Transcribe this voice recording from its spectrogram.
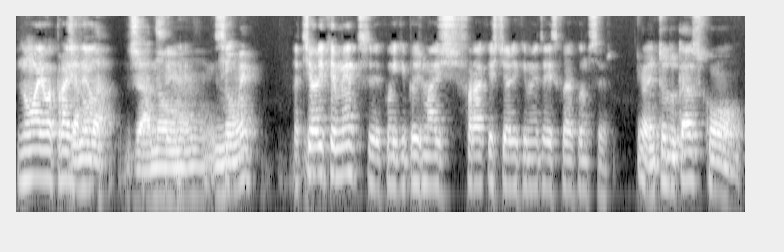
não é a praia já não dá. Já não, Sim. não é. Teoricamente, com equipas mais fracas, teoricamente é isso que vai acontecer. Em todo o caso, com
